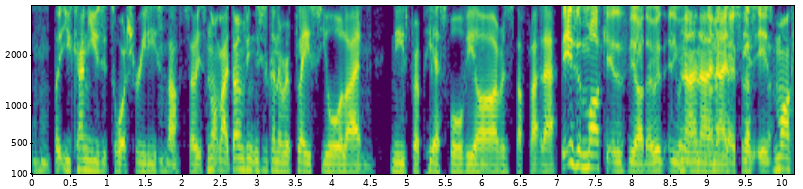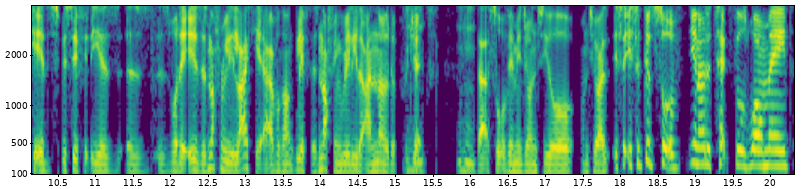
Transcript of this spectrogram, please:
Mhm. but you can use it to watch 3D stuff. So it's not like don't think this is going to replace your like Mhm. need for a PS4 VR and stuff like that. It isn't marketed as VR though. is- Anyway, no, no, no. Okay, it's, so it- it's marketed specifically as as as what it is. There's nothing really like it at Avegant Glyph. There's nothing really that I know that projects Mhm. that sort of image onto your onto your eyes. It's a, it's a good sort of you know the tech feels well made.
